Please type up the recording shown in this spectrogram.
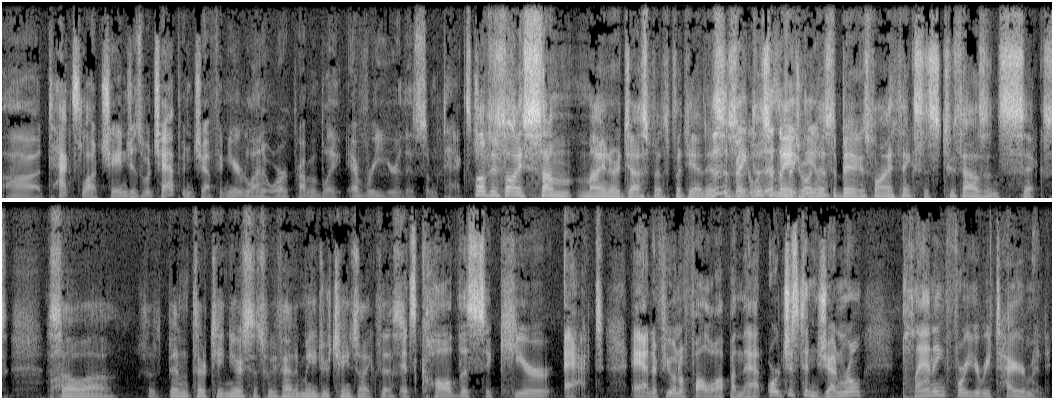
uh, tax law changes, which happen, Jeff, in your line of work, probably every year there's some tax Well, there's always some minor adjustments, but yeah, this, This is a big this This is a major one. This is the biggest one I think since 2006. So, uh, so it's been 13 years since we've had a major change like this. It's called the Secure Act. And if you want to follow up on that, or just in general, planning for your retirement,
